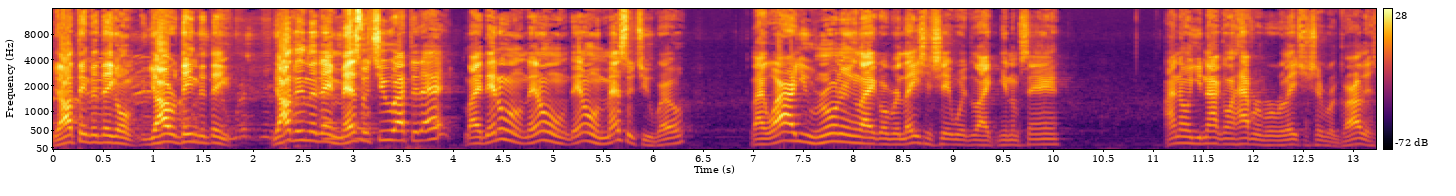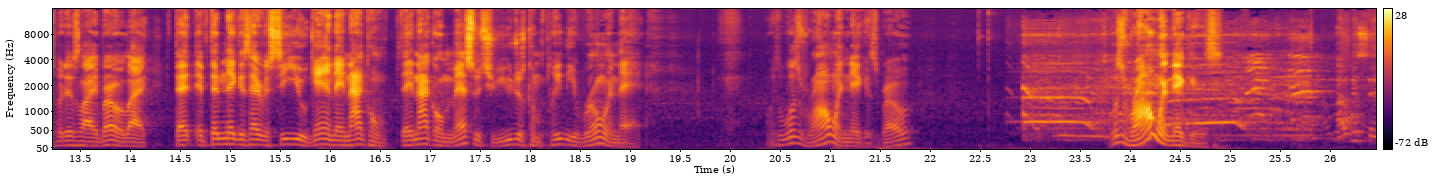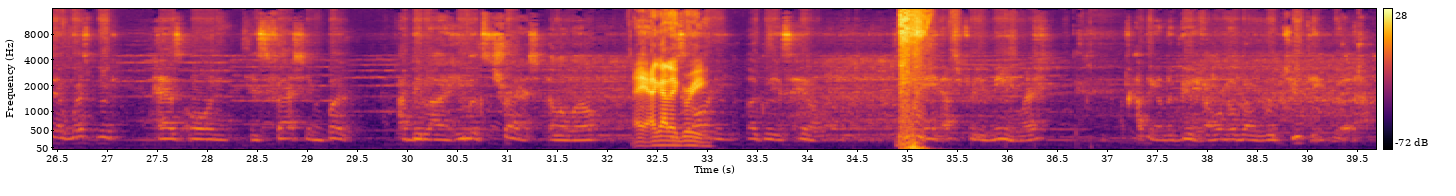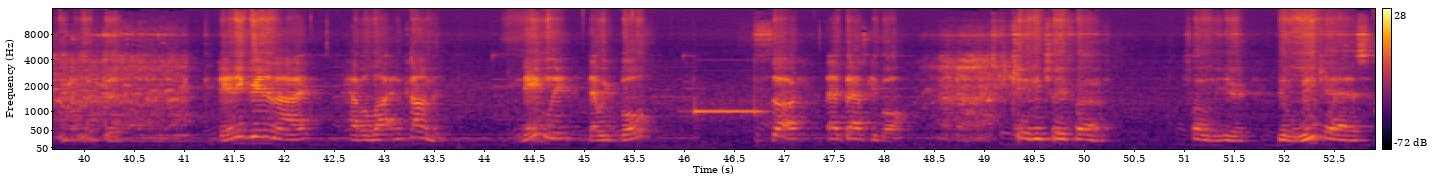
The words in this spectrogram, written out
Y'all think that they gon' y'all think that they y'all think that they mess with you after that? Like they don't they don't they don't mess with you, bro. Like why are you ruining like a relationship with like, you know what I'm saying? I know you're not gonna have a relationship regardless, but it's like, bro, like that if them niggas ever see you again, they not gonna they not gonna mess with you. You just completely ruin that. What's- wrong with niggas, bro? What's wrong with niggas? I would say Westbrook has on his fashion, but I'd be like, he looks trash, lol. Hey, I gotta He's agree. already ugly as hell. Hey, that's pretty mean, right? I think I look good. I don't know about what you think, but I think I look good. Danny Green and I have a lot in common. Namely, that we both suck at basketball. Kennedy Trade 5. Follow me here. You weak ass,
